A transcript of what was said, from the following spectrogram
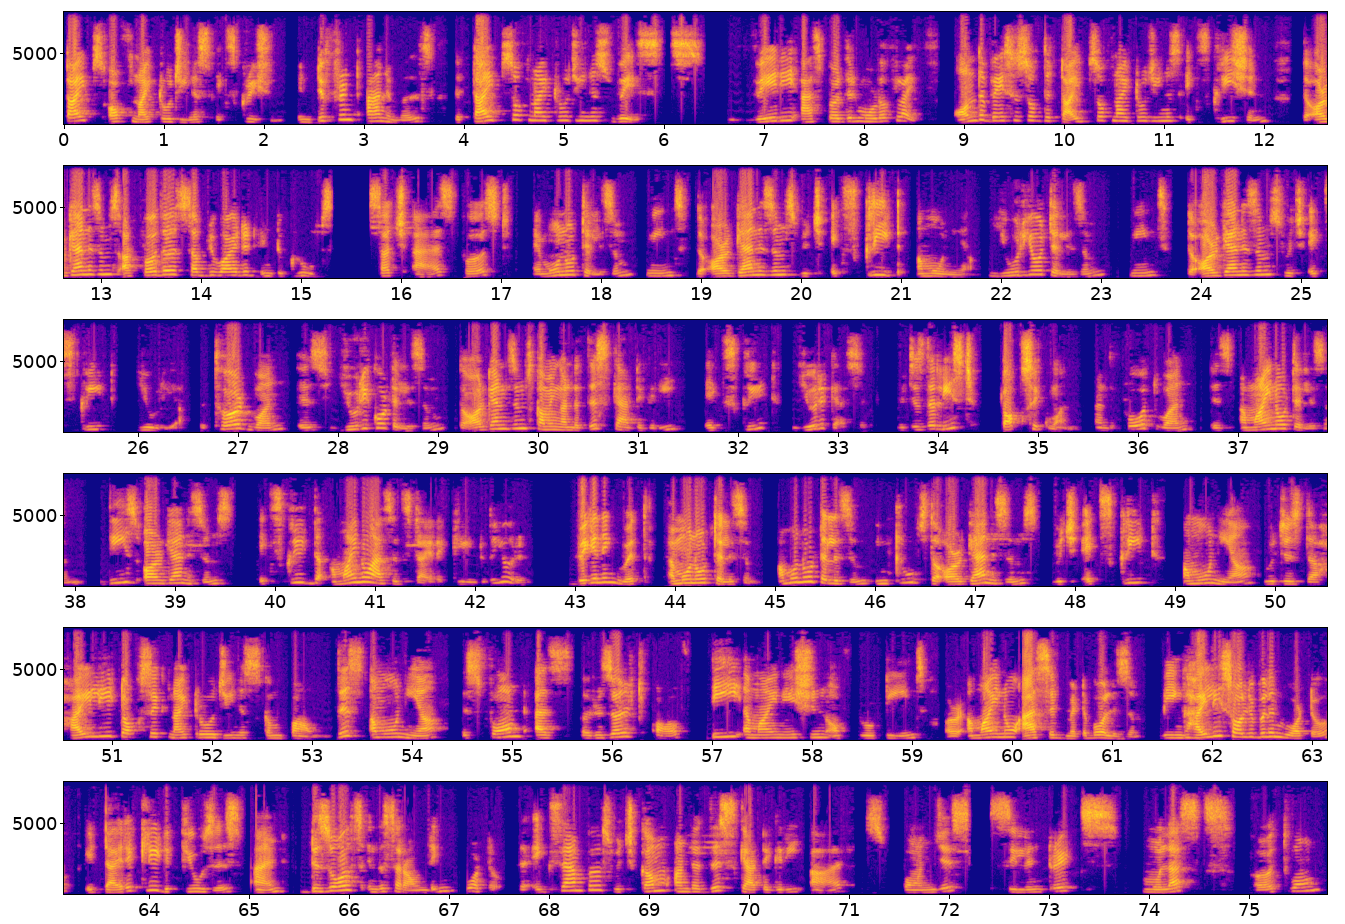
Types of nitrogenous excretion. In different animals, the types of nitrogenous wastes vary as per their mode of life. On the basis of the types of nitrogenous excretion, the organisms are further subdivided into groups such as first, ammonotelism means the organisms which excrete ammonia. Ureotelism means the organisms which excrete urea. The third one is uricotelism. The organisms coming under this category excrete uric acid, which is the least toxic one. And the fourth one is aminotelism. These organisms excrete the amino acids directly into the urine. Beginning with ammonotelism. Ammonotelism includes the organisms which excrete ammonia, which is the highly toxic nitrogenous compound. This ammonia is formed as a result of deamination of proteins or amino acid metabolism. Being highly soluble in water, it directly diffuses and dissolves in the surrounding water. The examples which come under this category are sponges, coelenterates, mollusks, earthworm,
